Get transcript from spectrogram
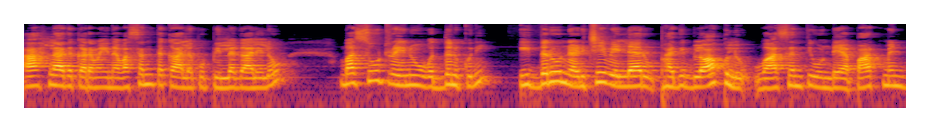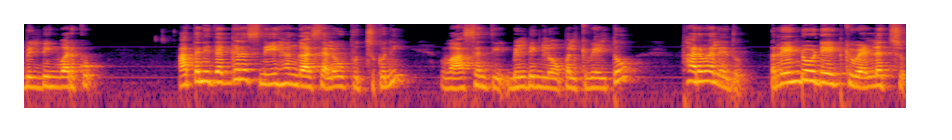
ఆహ్లాదకరమైన వసంతకాలపు పిల్లగాలిలో బస్సు ట్రైను వద్దనుకుని ఇద్దరూ నడిచే వెళ్ళారు పది బ్లాకులు వాసంతి ఉండే అపార్ట్మెంట్ బిల్డింగ్ వరకు. అతని దగ్గర స్నేహంగా సెలవు పుచ్చుకుని వాసంతి బిల్డింగ్ లోపలికి వెళ్తూ పర్వాలేదు రెండో డేట్కి వెళ్ళొచ్చు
